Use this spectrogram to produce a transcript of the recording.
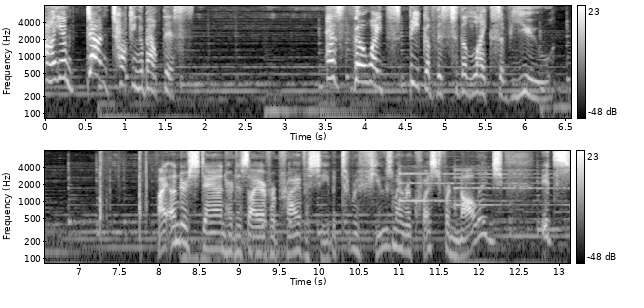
I am done talking about this! As though I'd speak of this to the likes of you. I understand her desire for privacy, but to refuse my request for knowledge? It's,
